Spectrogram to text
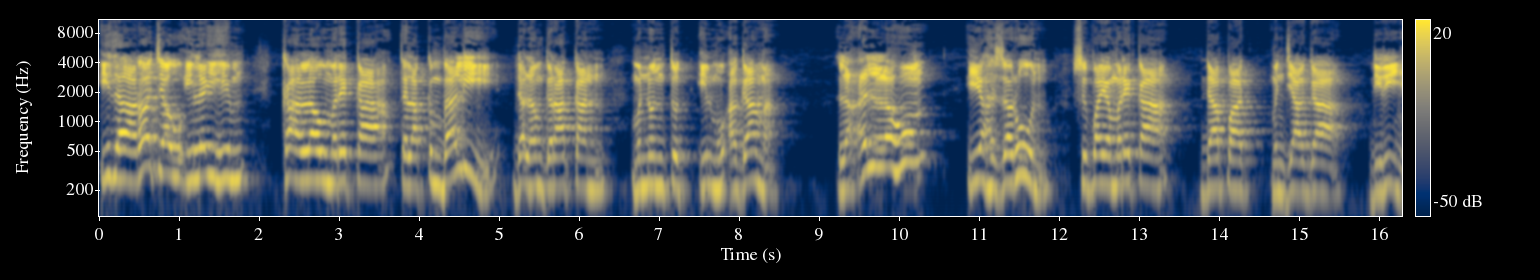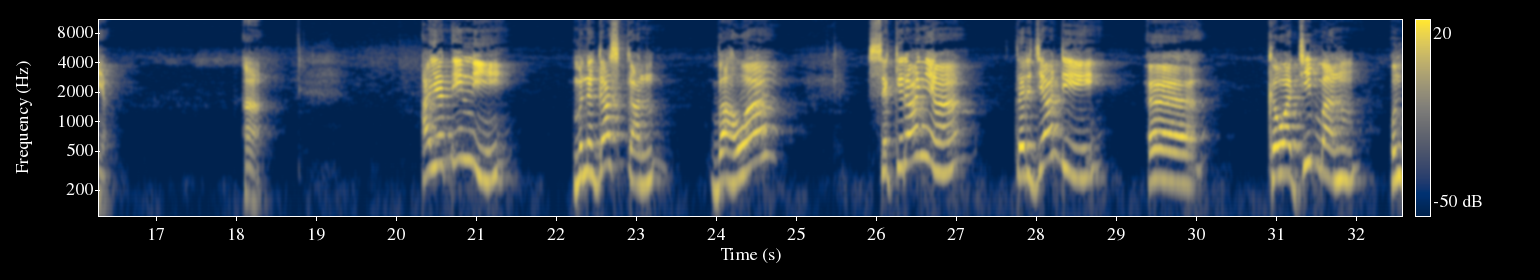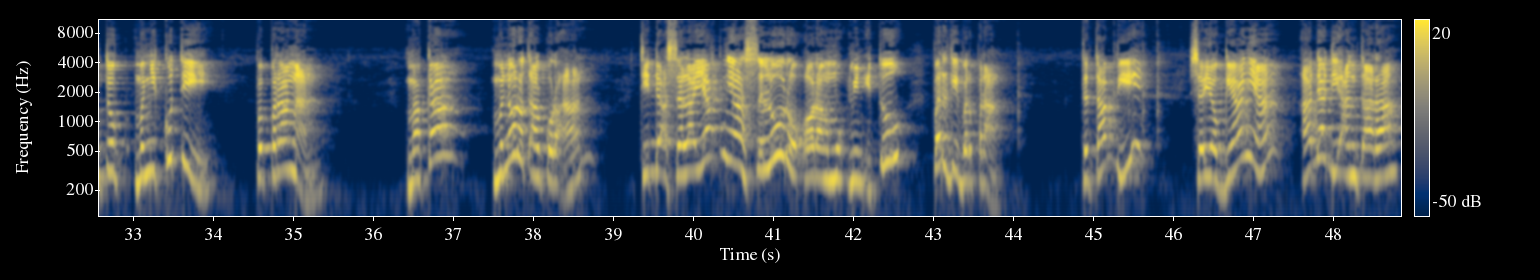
idza rajau ilaihim kalau mereka telah kembali dalam gerakan menuntut ilmu agama la'allahum yahzarun supaya mereka dapat menjaga dirinya. Ha. Ayat ini menegaskan bahwa sekiranya terjadi eh, kewajiban untuk mengikuti peperangan, maka menurut Al-Quran tidak selayaknya seluruh orang mukmin itu pergi berperang. Tetapi seyogianya ada di antara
